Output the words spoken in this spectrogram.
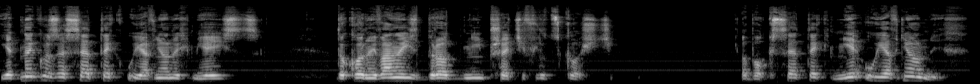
Jednego ze setek ujawnionych miejsc dokonywanej zbrodni przeciw ludzkości. Obok setek nieujawnionych,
